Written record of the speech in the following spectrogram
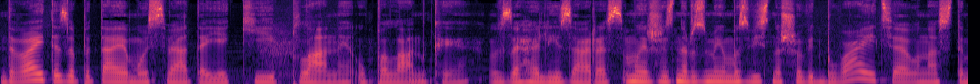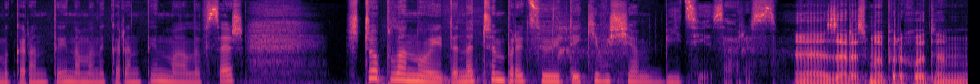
Давайте запитаємо у свята, які плани у паланки взагалі зараз. Ми щось не розуміємо, звісно, що відбувається у нас з тими карантинами, не карантинами, але все ж. Що плануєте? Над чим працюєте? Які ваші амбіції зараз? Е, Зараз ми переходимо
